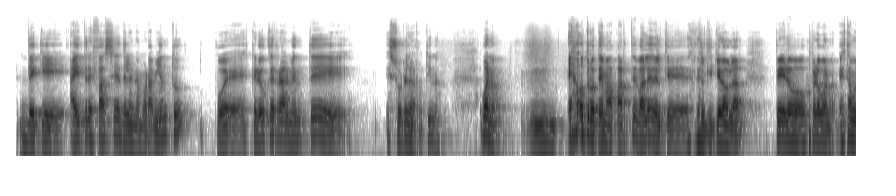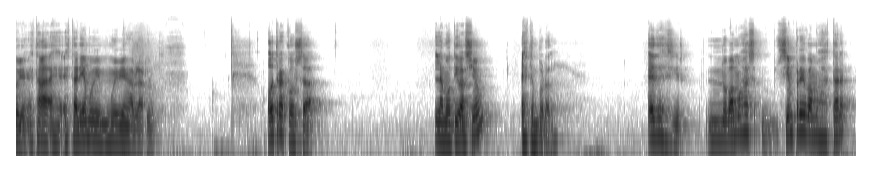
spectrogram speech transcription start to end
de que hay tres fases del enamoramiento, pues creo que realmente es sobre la rutina. Bueno, mm, es otro tema aparte, ¿vale? Del que, del que quiero hablar, pero, pero bueno, está muy bien, estaría muy, muy bien hablarlo. Otra cosa, la motivación es temporal. Es decir, no vamos a, siempre vamos a estar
